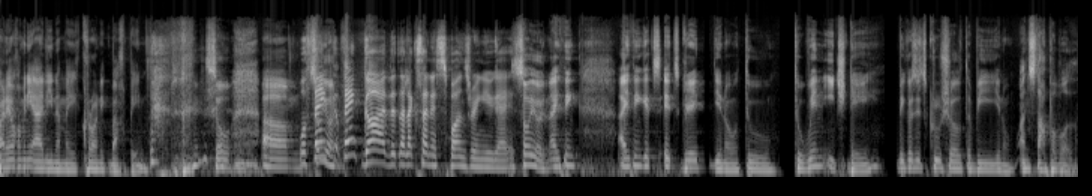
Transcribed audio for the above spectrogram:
pareho kami ni Ali na may chronic back pain. so, um, well, so thank yun. thank God that Alaxan is sponsoring you guys. So yun, I think I think it's it's great, you know, to to win each day because it's crucial to be, you know, unstoppable.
